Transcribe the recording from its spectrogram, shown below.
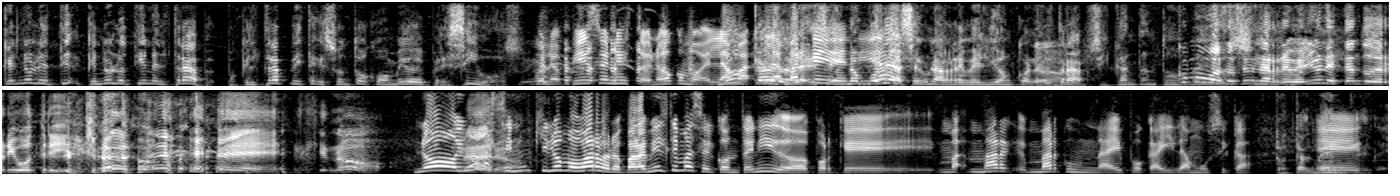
Que no, le que no lo tiene el trap, porque el trap, viste que son todos como medio depresivos. Bueno, pienso en esto, ¿no? Como en la, no, ma- claro, la marca decir, no identidad. podés hacer una rebelión con el No. trap si cantan todos. ¿Cómo medio vas a hacer una ¿no? rebelión estando de ribotril? claro. que no. No, y vamos Claro. en un quilombo bárbaro. Para mí el tema es el contenido, porque eh, ma- mar- marca una época ahí la música. Totalmente. Eh,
